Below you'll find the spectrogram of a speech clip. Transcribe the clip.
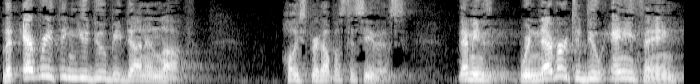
Let everything you do be done in love. Holy Spirit, help us to see this. That means we're never to do anything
